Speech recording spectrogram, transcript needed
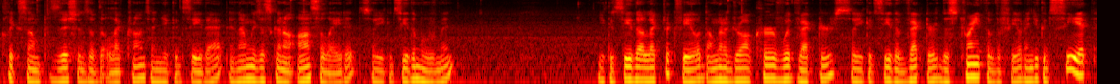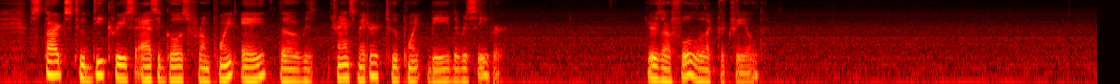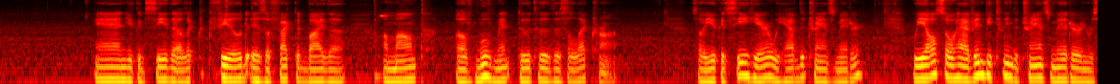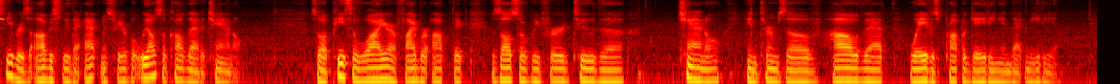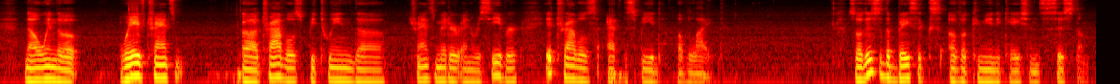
click some positions of the electrons and you can see that. And I'm just going to oscillate it so you can see the movement you can see the electric field. I'm going to draw a curve with vectors so you can see the vector the strength of the field and you can see it starts to decrease as it goes from point A the transmitter to point B the receiver. Here's our full electric field. And you can see the electric field is affected by the amount of movement due to this electron. So you can see here we have the transmitter. We also have in between the transmitter and receiver is obviously the atmosphere, but we also call that a channel. So a piece of wire, a fiber optic, is also referred to the channel in terms of how that wave is propagating in that medium. Now when the wave trans uh, travels between the transmitter and receiver, it travels at the speed of light. So this is the basics of a communication system.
